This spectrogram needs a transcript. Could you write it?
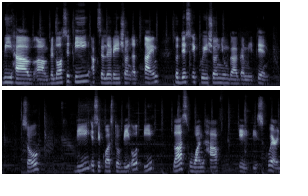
we have um, velocity, acceleration, at time. So this equation yung gagamitin. So d is equals to VOT plus 1 half AT squared.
